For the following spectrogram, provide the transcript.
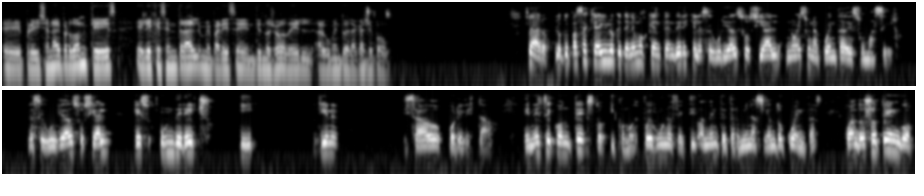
eh, previsional, perdón, que es el eje central, me parece, entiendo yo, del argumento de la calle Pou. Claro, lo que pasa es que ahí lo que tenemos que entender es que la seguridad social no es una cuenta de suma cero. La seguridad social es un derecho y tiene por el Estado. En ese contexto, y como después uno efectivamente termina haciendo cuentas, cuando yo tengo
